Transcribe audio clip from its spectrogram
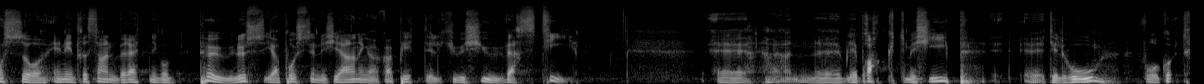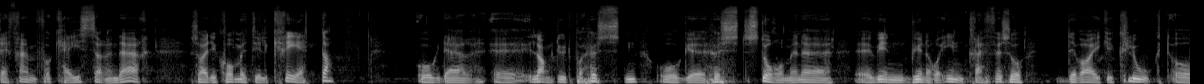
også en interessant beretning om Paulus i Apostlenes gjerninger, kapittel 27, vers 10. Eh, han ble brakt med skip til Rom for å tre frem for keiseren der så har de kommet til Kreta. Og der eh, langt utpå høsten, og eh, høststormene eh, begynner å inntreffe, så det var ikke klokt å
